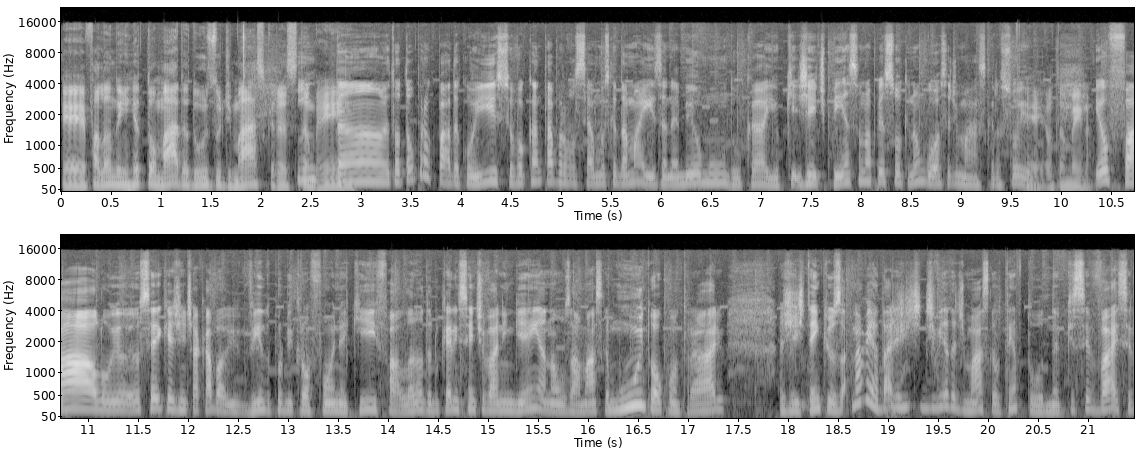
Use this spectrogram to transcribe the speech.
é, falando em retomada do uso de máscaras também. Então, eu tô tão preocupada com isso, eu vou cantar pra você a música da Maísa, né? Meu mundo caiu. Porque, gente, pensa numa pessoa que não gosta de máscara, sou eu. É, eu também não. Eu falo, eu, eu sei que a gente acaba vindo pro microfone aqui falando, eu não quero incentivar ninguém a não usar máscara, muito ao contrário. A gente tem que usar. Na verdade, a gente devia estar de máscara o tempo todo, né? Porque você vai, você...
